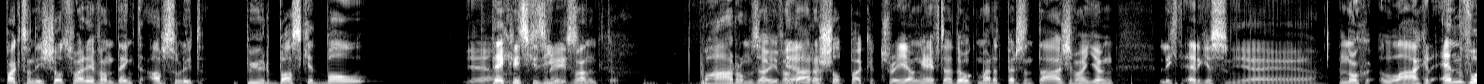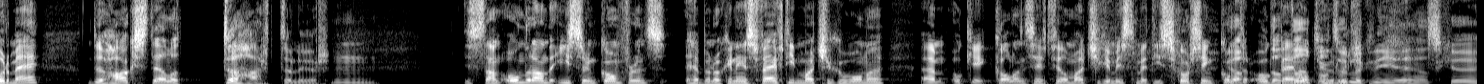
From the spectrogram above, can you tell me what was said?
pakt van die shots waar je van denkt, absoluut puur basketbal Ja, technisch gezien toch? Waarom zou je vandaar Ja. een shot pakken? Trae Young heeft dat ook, maar het percentage van Young ligt ergens Ja, ja, ja. nog lager. En voor mij, de Hawks stellen te hard teleur. Hmm. Die staan onderaan de Eastern Conference, hebben nog ineens 15 matchen gewonnen. Ehm, Oké, Collins heeft veel matchen gemist met die schorsing, komt Ja, er ook dat bij helpt natuurlijk. natuurlijk niet, hè, als je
